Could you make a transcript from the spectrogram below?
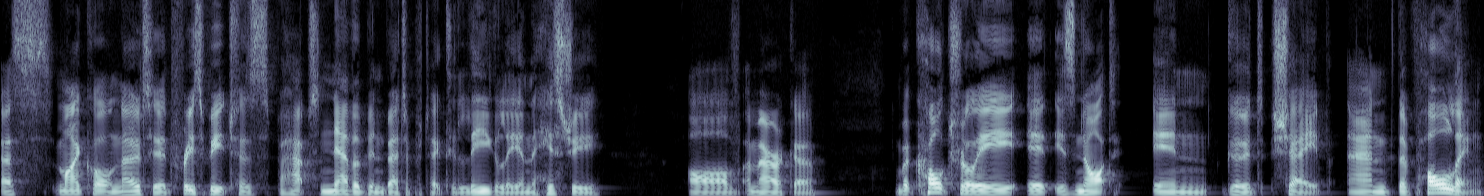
As Michael noted, free speech has perhaps never been better protected legally in the history of America. But culturally, it is not in good shape. And the polling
